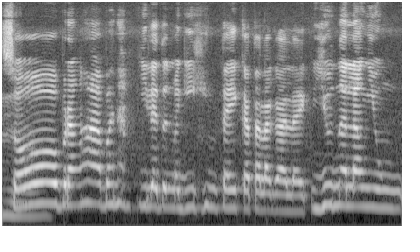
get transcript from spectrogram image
sobrang haba ng pila doon, maghihintay ka talaga, like, yun na lang yung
